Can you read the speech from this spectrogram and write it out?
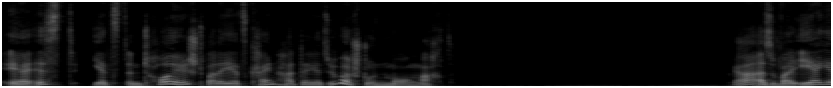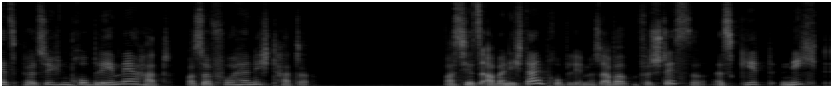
er ist jetzt enttäuscht, weil er jetzt keinen hat, der jetzt Überstunden morgen macht. Ja, also weil er jetzt plötzlich ein Problem mehr hat, was er vorher nicht hatte. Was jetzt aber nicht dein Problem ist. Aber verstehst du, es geht nicht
